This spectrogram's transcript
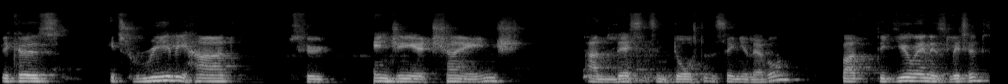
because it's really hard to engineer change unless it's endorsed at the senior level. But the UN is littered,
